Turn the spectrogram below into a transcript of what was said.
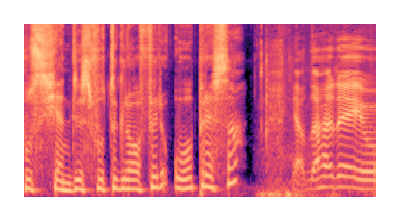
hos kjendisfotografer og presse? Ja, det her er jo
